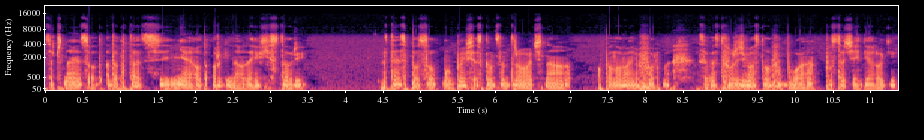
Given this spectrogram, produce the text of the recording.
zaczynając od adaptacji, nie od oryginalnej historii. W ten sposób mógłbym się skoncentrować na opanowaniu formy, zamiast tworzyć własną fabułę, postacie i dialogi.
